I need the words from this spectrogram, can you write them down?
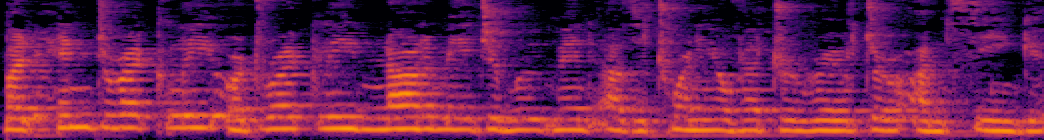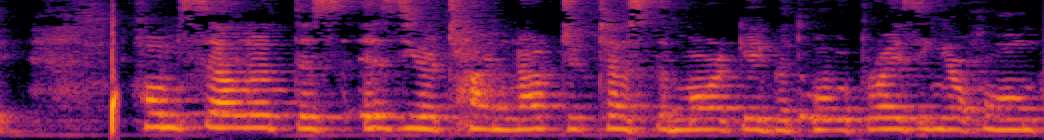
but indirectly or directly, not a major movement as a 20-year veteran realtor, I'm seeing it. Home seller, this is your time not to test the market with overpricing your home.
